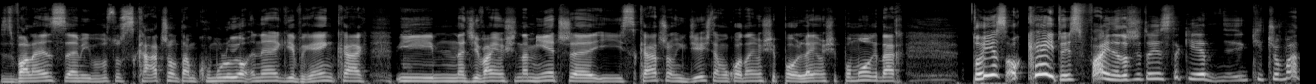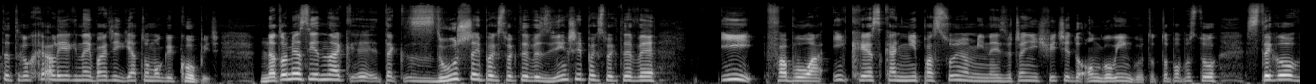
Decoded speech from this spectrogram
z Valensem i po prostu skaczą tam, kumulują energię w rękach i nadziewają się na miecze i skaczą i gdzieś tam układają się, po, leją się po mordach to jest okej, okay, to jest fajne, znaczy to jest takie e, kiczowate trochę, ale jak najbardziej ja to mogę kupić. Natomiast jednak e, tak z dłuższej perspektywy, z większej perspektywy i fabuła, i kreska nie pasują mi najzwyczajniej w świecie do ongoingu. To, to po prostu z tego,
